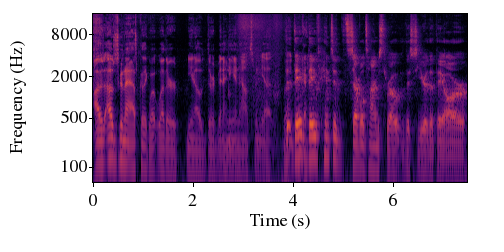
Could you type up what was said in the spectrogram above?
I was I was just gonna ask like what whether you know there had been any announcement yet. But, they've okay. they've hinted several times throughout this year that they are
